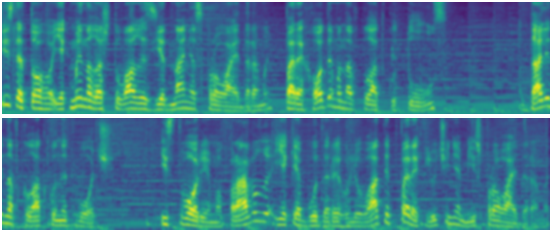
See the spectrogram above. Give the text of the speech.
Після того, як ми налаштували з'єднання з провайдерами, переходимо на вкладку Tools, далі на вкладку NetWatch і створюємо правило, яке буде регулювати переключення між провайдерами.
